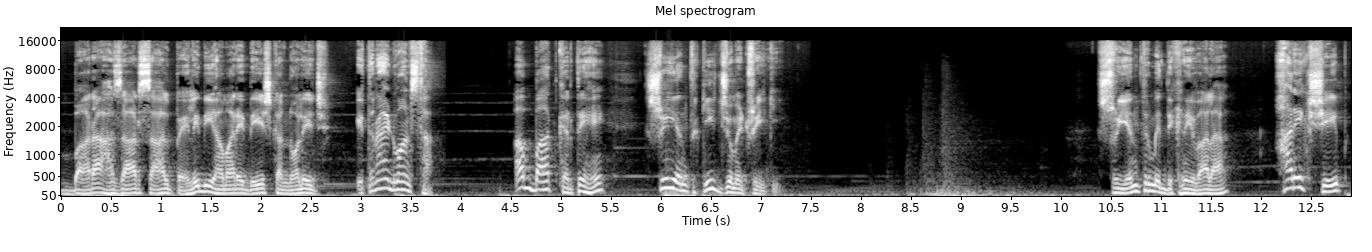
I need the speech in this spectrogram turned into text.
बारह हज़ार साल पहले भी हमारे देश का नॉलेज इतना एडवांस था? अब बात करते हैं श्रीयंत्र की ज्योमेट्री की। श्रीयंत्र में दिखने वाला हर एक शेप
